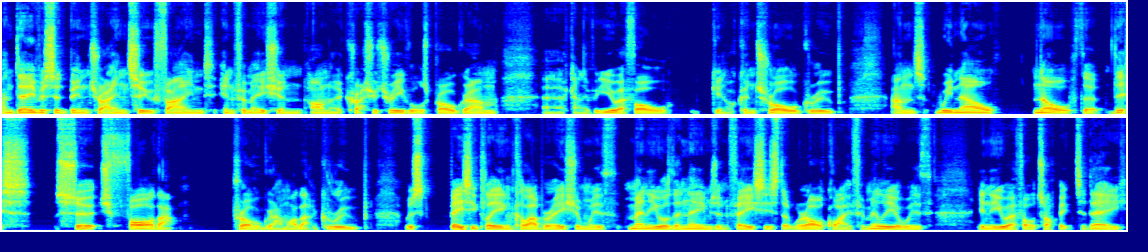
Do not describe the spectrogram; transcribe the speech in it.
and Davis had been trying to find information on a crash retrievals program, uh, kind of a UFO, you know, control group, and we now know that this search for that program or that group was basically in collaboration with many other names and faces that we're all quite familiar with in the UFO topic today,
